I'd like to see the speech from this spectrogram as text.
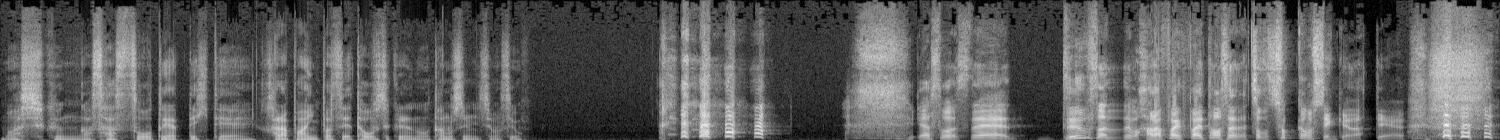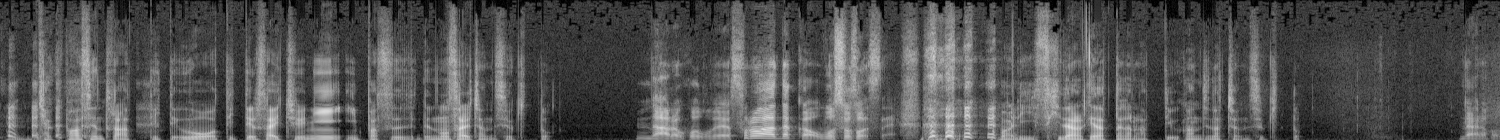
マッシュ君が颯爽とやってきて、腹パン一発で倒してくれるのを楽しみにしてますよ。いや、そうですね。ドゥームさんでも腹パンいっぱい倒されたらちょっとショックかもしれんけどなっていう。うん100%だって言って、うおーって言ってる最中に一発で乗されちゃうんですよ、きっと。なるほどね。それはなんか面白そうですね。バリー好きだらけだったからっていう感じになっちゃうんですよ、きっと。なるほ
